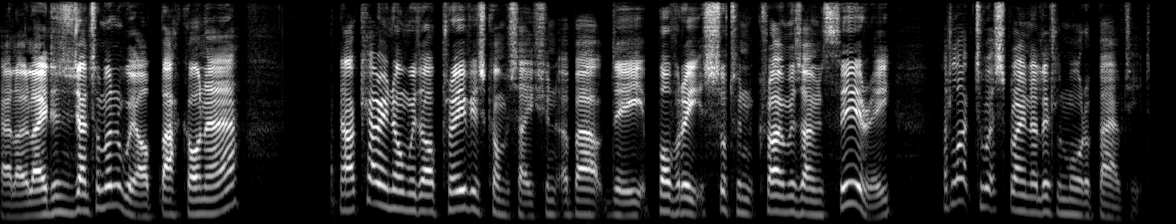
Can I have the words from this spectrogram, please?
Hello, ladies and gentlemen, we are back on air. Now, carrying on with our previous conversation about the Boveri Sutton chromosome theory, I'd like to explain a little more about it.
